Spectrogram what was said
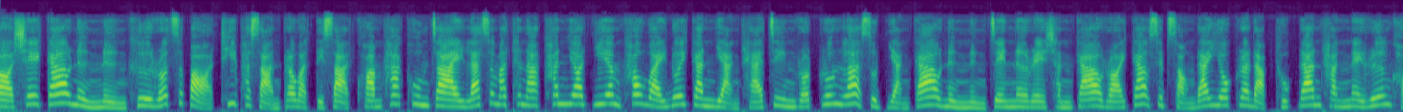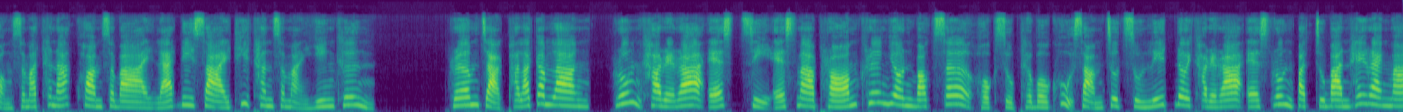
Porsche 911 คือรถสปอร์ตที่ผสานประวัติศาสตร์ความภาคภูมิใจ และสมรรถนะขั้นยอดเยี่ยมเข้าไว้ด้วยกันอย่างแท้จริง รถรุ่นล่าสุดอย่าง 911 Generation 992 ได้ยกระดับทุกด้านทั้งในเรื่องของสมรรถนะความสบาย และดีไซน์ที่ทันสมัยยิ่งขึ้น เริ่มจากพละกำลัง รุ่น Carrera S 4S มาพร้อมเครื่องยนต์ Boxer 6 สูบเทอร์โบคู่ 3.0 ลิตร โดย Carrera S รุ่นปัจจุบันให้แรงม้า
